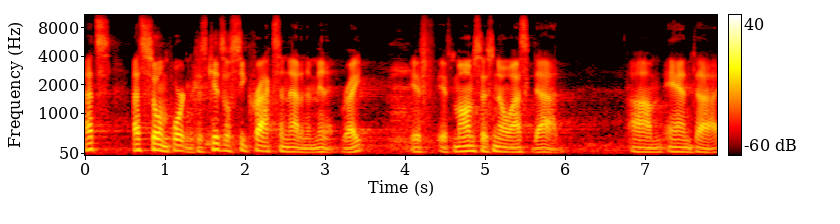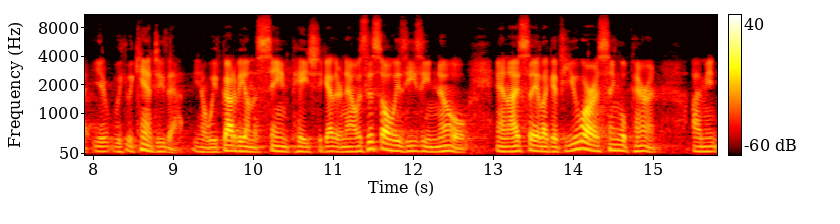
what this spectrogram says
That's, that's so important because kids will see cracks in that in a minute, right? If, if mom says no, ask dad. Um, and uh, it, we, we can't do that. You know, we've got to be on the same page together. Now, is this always easy? No. And I say, like, if you are a single parent, I mean,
